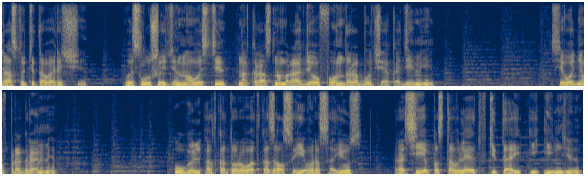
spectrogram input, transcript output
Здравствуйте, товарищи! Вы слушаете новости на Красном радио Фонда Рабочей Академии. Сегодня в программе. Уголь, от которого отказался Евросоюз, Россия поставляет в Китай и Индию.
